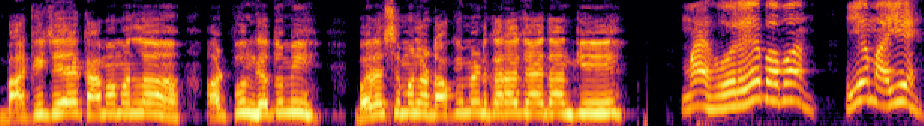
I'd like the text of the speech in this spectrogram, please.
बाकीचे काम म्हणलं अटपून घ्या तुम्ही. बरेचसे मला डॉक्युमेंट करायचे आहेत आणखी. माय हो रे बाबा. ये माय. ये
